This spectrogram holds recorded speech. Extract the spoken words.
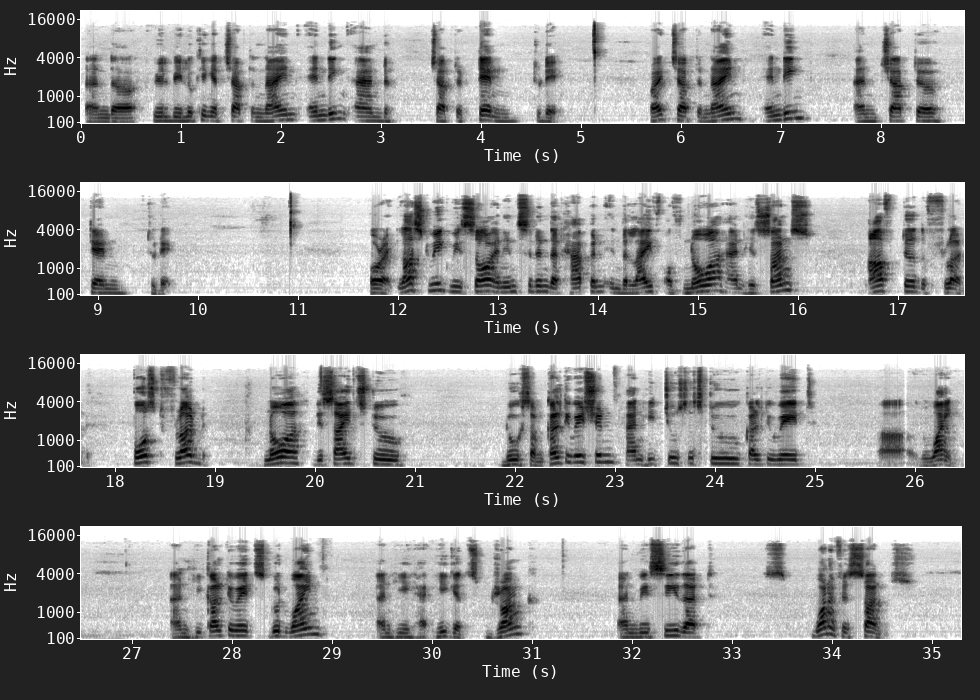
And uh, we'll be looking at chapter 9 ending and chapter 10 today. Right, chapter 9 ending and chapter 10 today. All right, last week we saw an incident that happened in the life of Noah and his sons after the flood. Post flood, Noah decides to do some cultivation and he chooses to cultivate uh, wine. And he cultivates good wine and he, he gets drunk. And we see that one of his sons,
